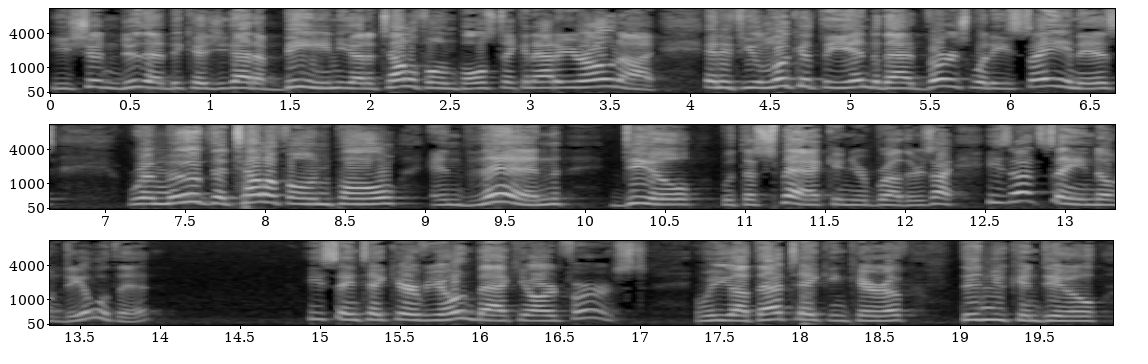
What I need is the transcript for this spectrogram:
you shouldn't do that because you got a beam, you got a telephone pole sticking out of your own eye. And if you look at the end of that verse, what he's saying is remove the telephone pole and then deal with the speck in your brother's eye. He's not saying don't deal with it. He's saying take care of your own backyard first. And when you got that taken care of, then you can deal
